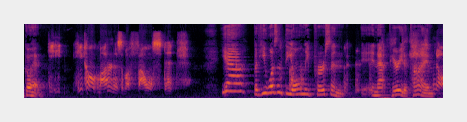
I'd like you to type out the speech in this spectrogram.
go ahead. He, he called modernism a foul stench. Yeah, but he wasn't the only person in that period of time, No.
